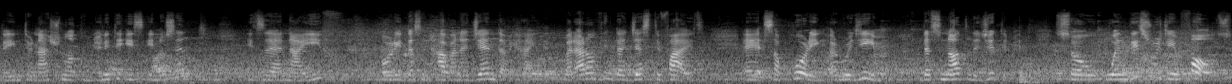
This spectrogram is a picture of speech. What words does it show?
the international community is innocent, it's uh, naive, or it doesn't have an agenda behind it. But I don't think that justifies uh, supporting a regime that's not legitimate. So when this regime falls,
